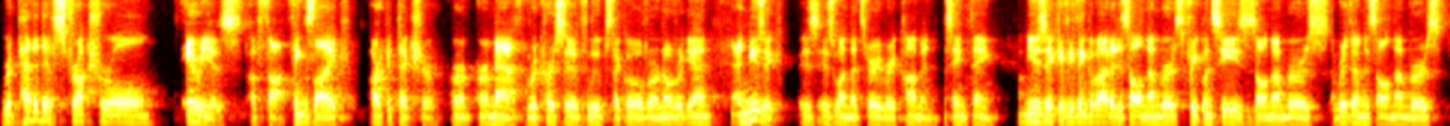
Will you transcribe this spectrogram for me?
repetitive structural areas of thought, things like architecture or, or math, recursive loops that go over and over again. And music is, is one that's very, very common. Same thing. Music, if you think about it's all numbers. Frequencies is all numbers. Rhythm is all numbers.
